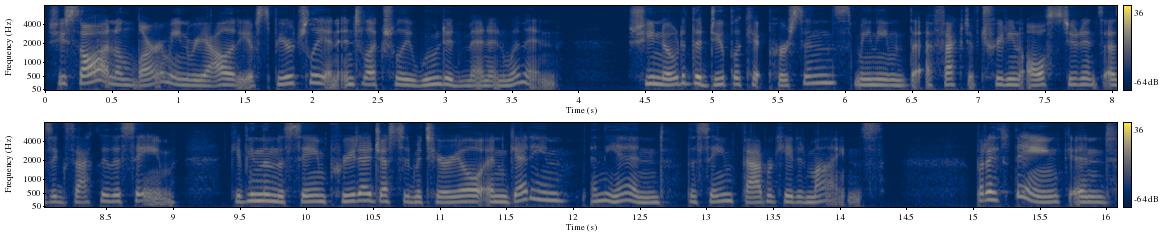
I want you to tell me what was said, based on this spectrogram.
She saw an alarming reality of spiritually and intellectually wounded men and women. She noted the duplicate persons, meaning the effect of treating all students as exactly the same, giving them the same predigested material, and getting, in the end, the same fabricated minds. But I think, and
